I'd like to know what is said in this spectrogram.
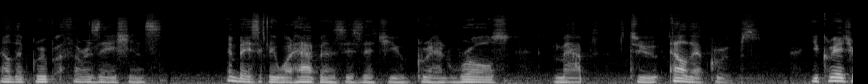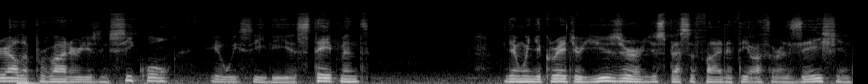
LDAP group authorizations. And basically what happens is that you grant roles mapped to LDAP groups. You create your LDAP provider using SQL. Here we see the uh, statement. Then when you create your user, you specify that the authorization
